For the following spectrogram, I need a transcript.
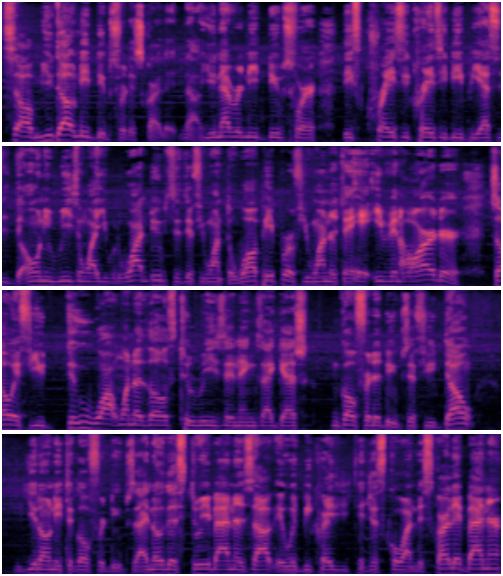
So you don't need dupes for the Scarlet. No, you never need dupes for these crazy, crazy DPSs. The only reason why you would want dupes is if you want the wallpaper, if you want wanted to hit even harder. So if you do want one of those two reasonings, I guess, go for the dupes. If you don't, you don't need to go for dupes. I know there's three banners out. It would be crazy to just go on the Scarlet banner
